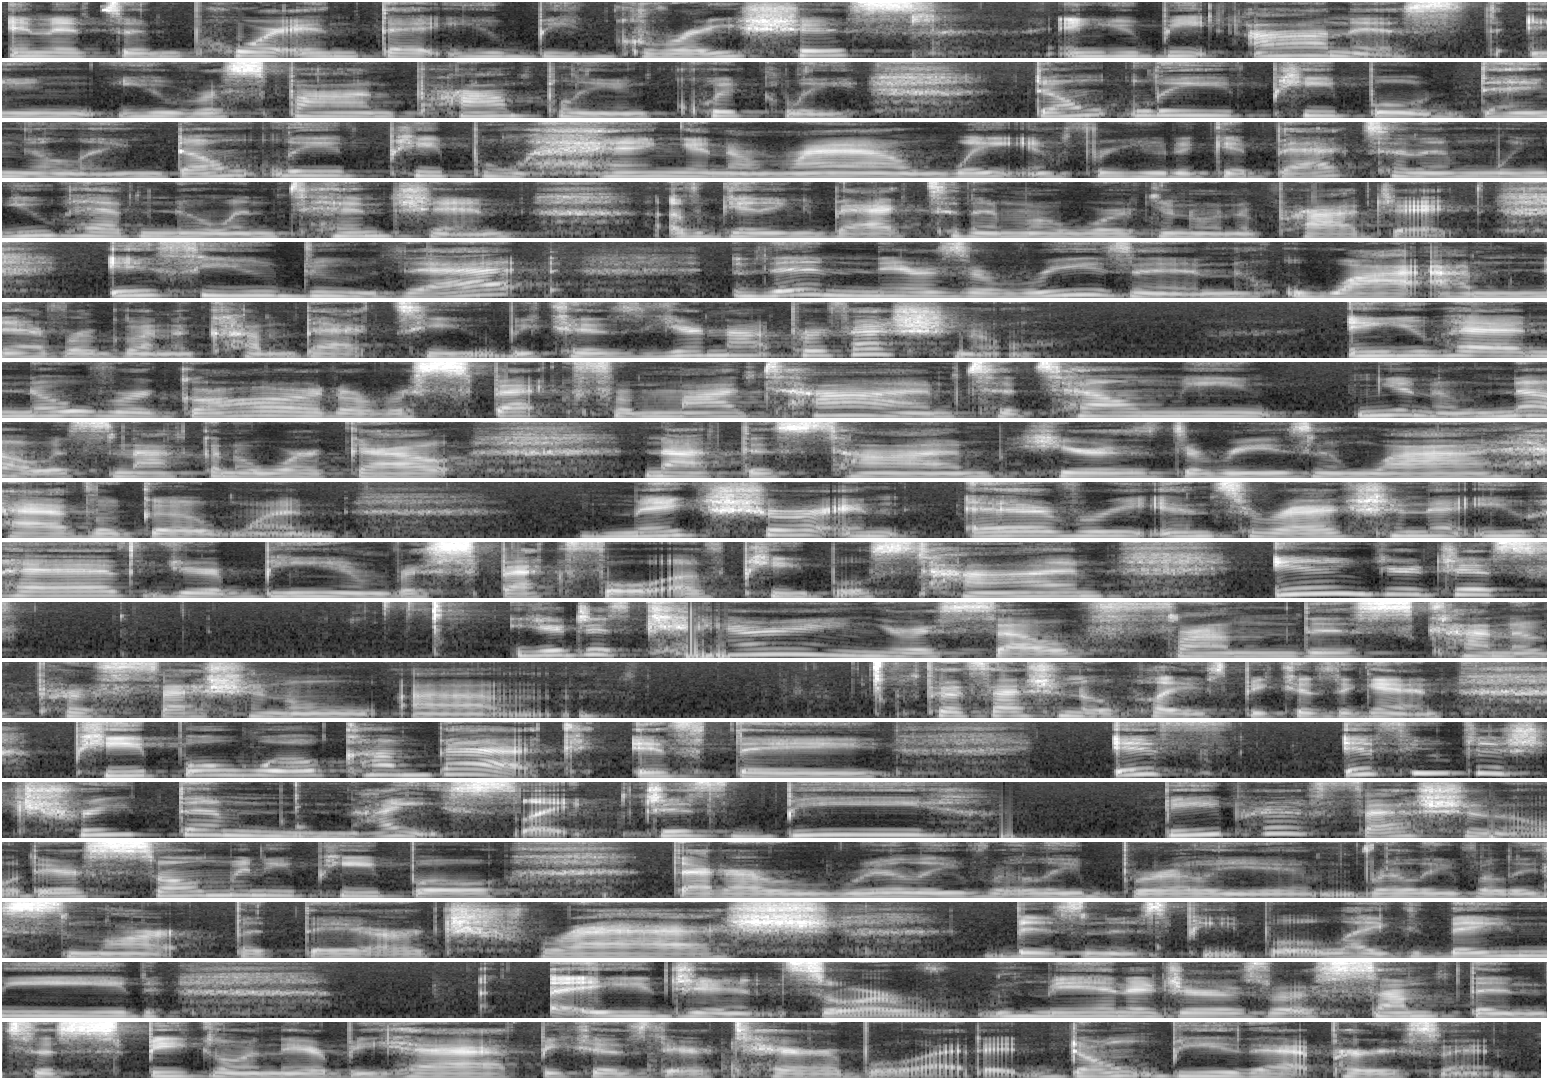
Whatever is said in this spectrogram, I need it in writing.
and it's important that you be gracious and you be honest and you respond promptly and quickly. Don't leave people dangling. Don't leave people hanging around waiting for you to get back to them when you have no intention of getting back to them or working on a project. If you do that, then there's a reason why I'm never going to come back to you because you're not professional and you had no regard or respect for my time to tell me, you know, no, it's not going to work out, not this time. Here's the reason why. Have a good one. Make sure in every interaction that you have, you're being respectful of people's time and you're just you're just carrying yourself from this kind of professional um, professional place because again people will come back if they if if you just treat them nice like just be be professional. There's so many people that are really really brilliant really really smart but they are trash business people. Like they need agents or managers or something to speak on their behalf because they're terrible at it. Don't be that person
